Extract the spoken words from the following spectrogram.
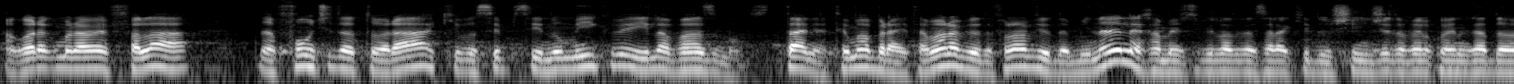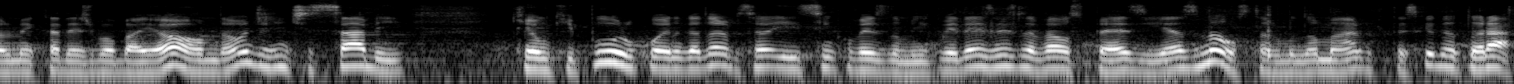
Agora a Gemara vai falar na fonte da Torá que você precisa ir no mikve e lavar as mãos. Tânia, tem uma braita maravilhosa. Fala, viu? Da Minai lechamesh vilad vesar aqui do Shin, Jedavel Kohen Gadol Mekadesh Bobayom, da onde a gente sabe que é um Kippur, o Kohen Gadol precisa ir cinco vezes no mikve e dez vezes lavar os pés e as mãos. Todo mundo mar, está escrito na Torá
